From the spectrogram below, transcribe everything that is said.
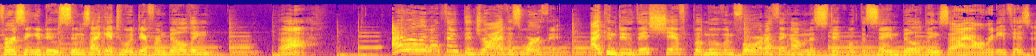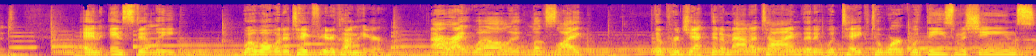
First thing you do, as soon as I get to a different building, ah, I really don't think the drive is worth it. I can do this shift, but moving forward, I think I'm gonna stick with the same buildings that I already visit. And instantly, well, what would it take for you to come here? All right, well, it looks like the projected amount of time that it would take to work with these machines,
